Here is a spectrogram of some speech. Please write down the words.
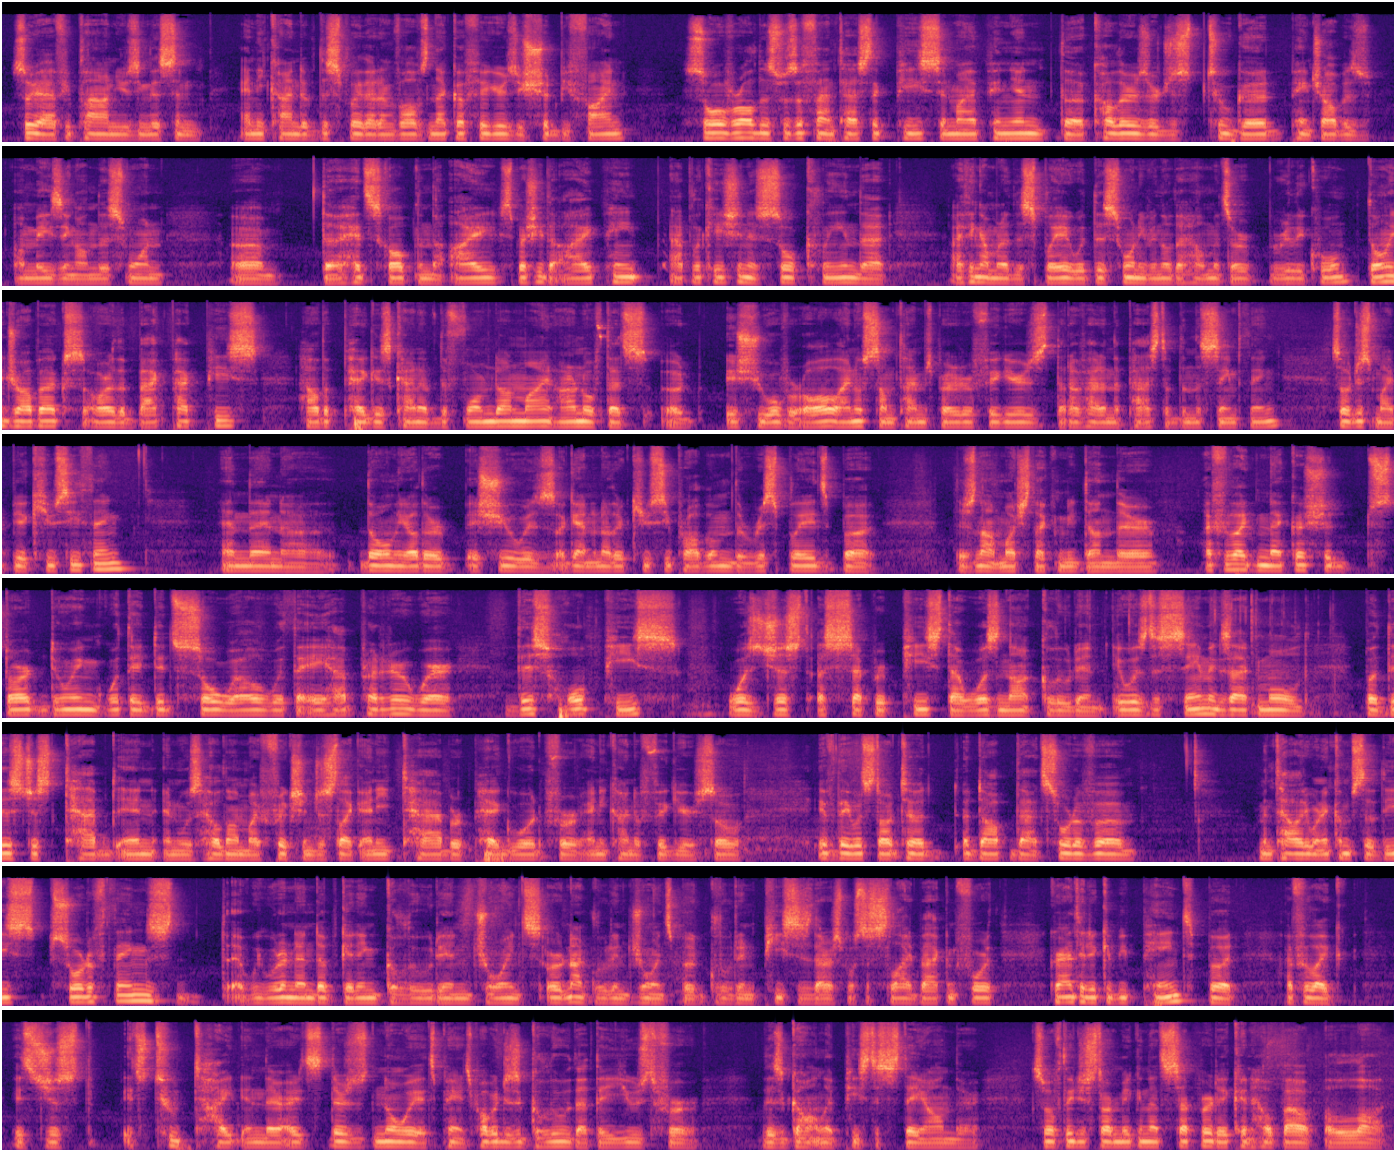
So yeah, if you plan on using this in any kind of display that involves NECA figures, you should be fine. So overall, this was a fantastic piece in my opinion. The colors are just too good. Paint job is amazing on this one. Um, the head sculpt and the eye, especially the eye paint application is so clean that I think I'm going to display it with this one even though the helmets are really cool. The only drawbacks are the backpack piece, how the peg is kind of deformed on mine. I don't know if that's a issue overall. I know sometimes Predator figures that I've had in the past have done the same thing. So it just might be a QC thing. And then uh, the only other issue is again another QC problem, the wrist blades, but there's not much that can be done there. I feel like NECA should start doing what they did so well with the Ahab Predator, where this whole piece was just a separate piece that was not glued in. It was the same exact mold, but this just tabbed in and was held on by friction, just like any tab or peg would for any kind of figure. So, if they would start to adopt that sort of a mentality when it comes to these sort of things that we wouldn't end up getting glued in joints or not glued in joints but glued in pieces that are supposed to slide back and forth. Granted it could be paint but i feel like it's just it's too tight in there. It's there's no way it's paint. It's probably just glue that they used for this gauntlet piece to stay on there so if they just start making that separate it can help out a lot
